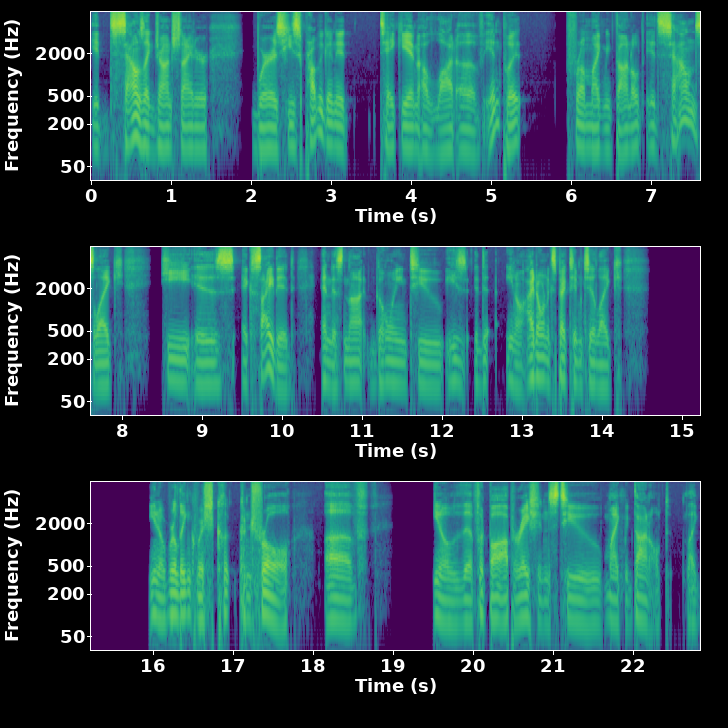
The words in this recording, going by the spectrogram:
it sounds like John Schneider, whereas he's probably going to take in a lot of input from Mike Macdonald, it sounds like he is excited and is not going to he's you know i don't expect him to like you know relinquish control of you know the football operations to mike Macdonald. like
